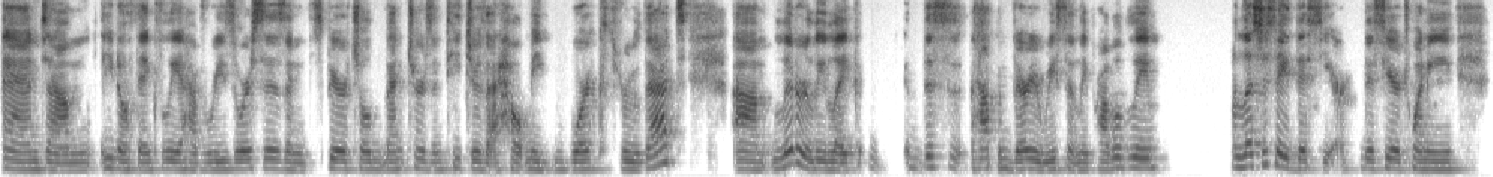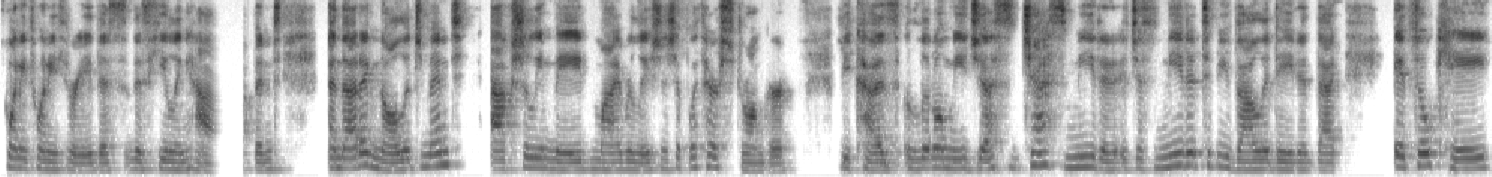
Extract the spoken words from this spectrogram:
And, um, you know, thankfully I have resources and spiritual mentors and teachers that help me work through that. Um, literally, like this happened very recently, probably let's just say this year this year 20 2023 this this healing happened and that acknowledgement actually made my relationship with her stronger because little me just just needed it just needed to be validated that it's okay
